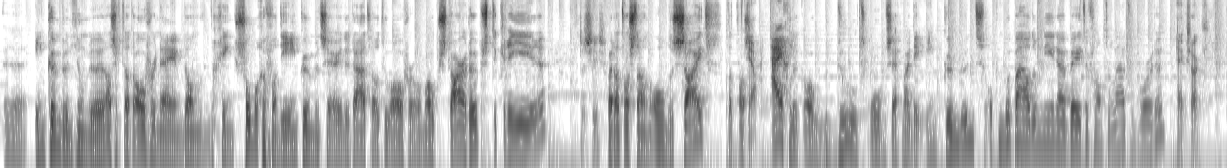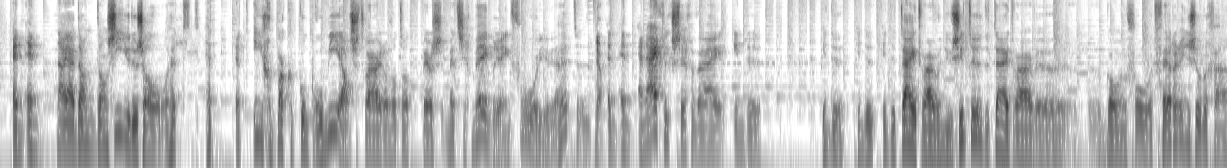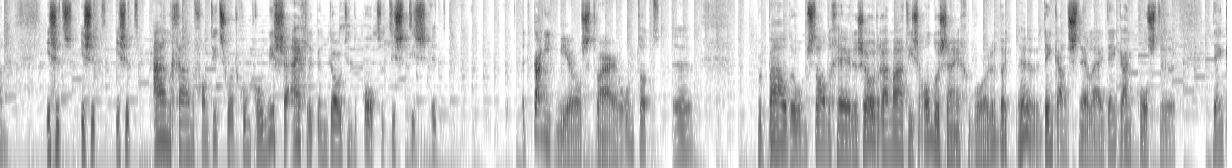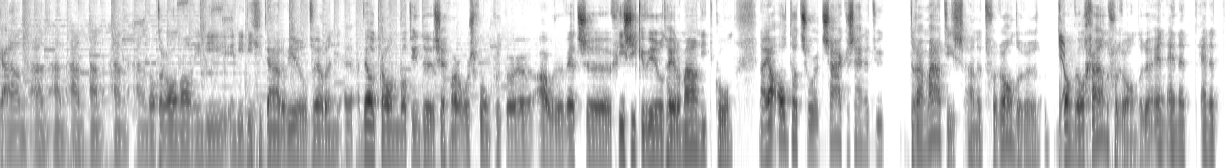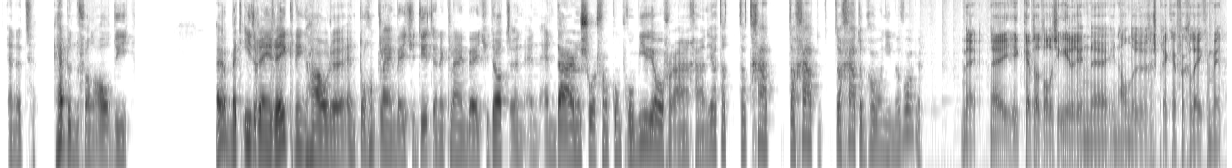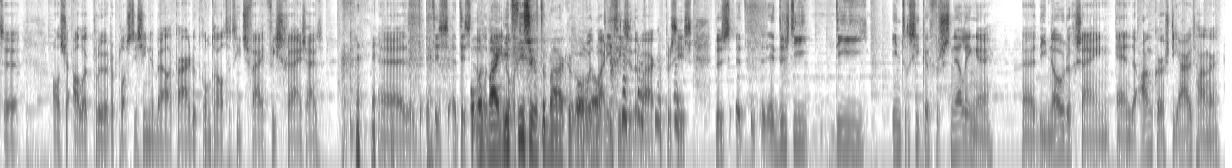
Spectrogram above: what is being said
uh, incumbent noemde, als ik dat overneem, dan ging sommige van die incumbents er inderdaad wel toe over om ook start-ups te creëren precies. Maar dat was dan on the side. Dat was eigenlijk ook bedoeld om zeg maar, de incumbent op een bepaalde manier daar beter van te laten worden. Exact. En, en nou ja, dan, dan zie je dus al het, het, het ingebakken compromis als het ware, wat dat pers met zich meebrengt voor je. Ja. en, en, en eigenlijk zeggen wij in de, in de, in, de, in de tijd waar we nu zitten, de tijd waar we going forward verder in zullen gaan, is het, is, het, is het aangaan van dit soort compromissen eigenlijk een dood in de pot. Het, is, het, is, het, het kan niet meer als het ware, omdat uh, bepaalde omstandigheden zo dramatisch anders zijn geworden. Dat, hè, denk aan snelheid, denk aan kosten, Denk aan, aan, aan, aan, aan, aan, aan wat er allemaal in die, in die digitale wereld wel, en, eh, wel kan, wat in de zeg maar, oorspronkelijke uh, ouderwetse fysieke wereld helemaal niet kon. Nou ja, al dat soort zaken zijn natuurlijk dramatisch aan het veranderen, ja. dan wel gaan veranderen. En, en, het, en, het, en het hebben van al die met iedereen rekening houden en toch een klein beetje dit en een klein beetje dat en, en, en daar een soort van compromis over aangaan, ja, dat, dat, gaat, dat, gaat, dat gaat hem gewoon niet meer worden. Nee, nee ik heb dat wel eens eerder in, uh, in andere gesprekken vergeleken met uh, als je alle kleuren plasticine bij elkaar doet, komt er altijd iets vies grijs uit. uh, het, het, is, het is om nog het maar niet viezer te maken, Ronald. Om het maar niet viezer te maken, precies. Dus, het, dus die, die intrinsieke versnellingen uh, die nodig zijn en de ankers die uithangen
